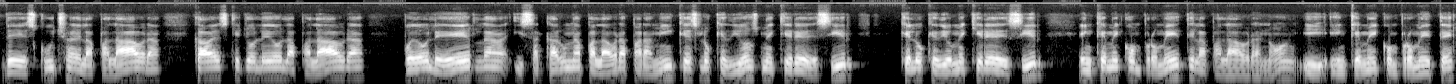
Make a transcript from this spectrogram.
de escucha de la palabra. Cada vez que yo leo la palabra, puedo leerla y sacar una palabra para mí, qué es lo que Dios me quiere decir, qué es lo que Dios me quiere decir, en qué me compromete la palabra, ¿no? Y en qué me compromete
